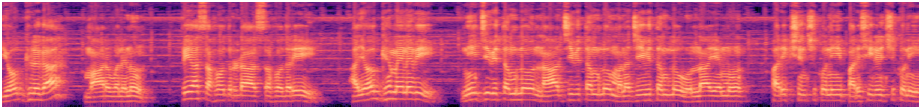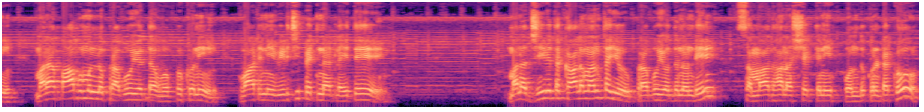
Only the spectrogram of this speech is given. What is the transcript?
యోగ్యులుగా మారవలెను. ప్రియ సహోదరుడా సహోదరి అయోగ్యమైనవి నీ జీవితంలో నా జీవితంలో మన జీవితంలో ఉన్నాయేమో పరీక్షించుకొని పరిశీలించుకొని మన పాపములను ప్రభు యొద్ద ఒప్పుకొని వాటిని విడిచిపెట్టినట్లయితే మన జీవిత కాలమంతయు ప్రభు యొద్ద నుండి సమాధాన శక్తిని పొందుకున్నటకు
